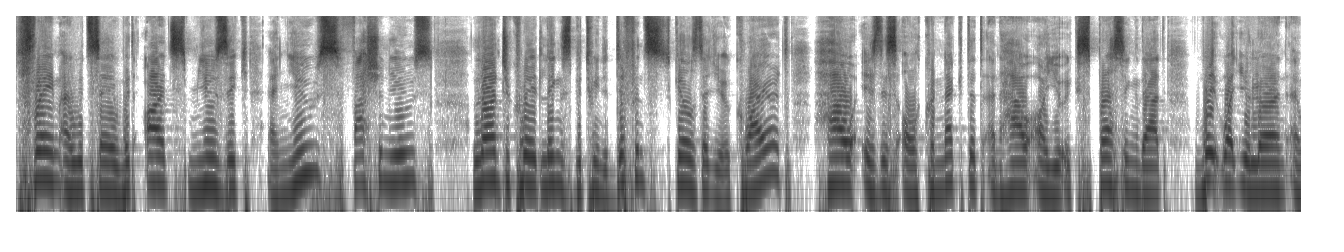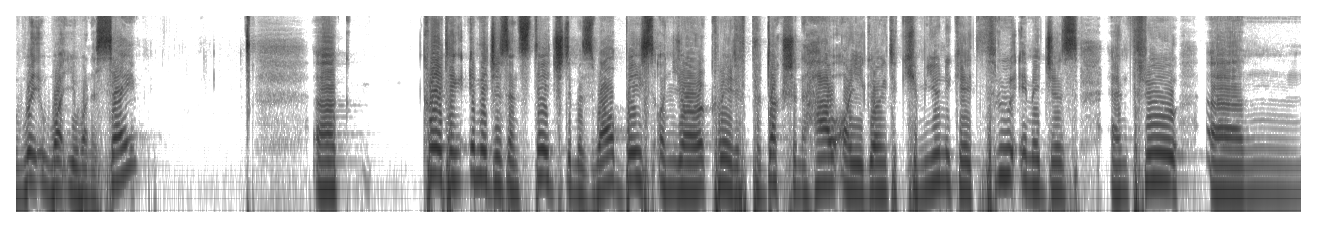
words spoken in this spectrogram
frame, I would say, with arts, music, and news, fashion news. Learn to create links between the different skills that you acquired. How is this all connected, and how are you expressing that with what you learned and with what you want to say? Uh, creating images and stage them as well based on your creative production. How are you going to communicate through images and through um,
